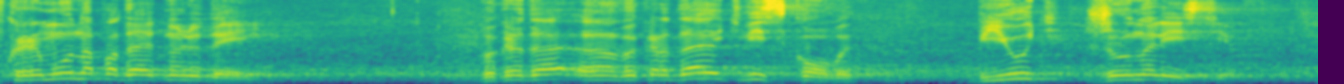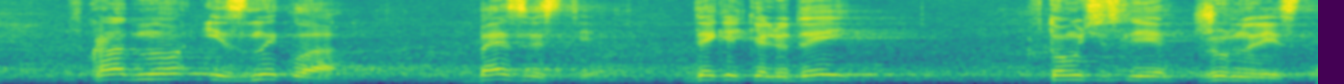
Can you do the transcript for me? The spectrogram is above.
В Криму нападають на людей, е, викрадають військових, б'ють журналістів. Вкрадено і зникло безвісті декілька людей, в тому числі журналісти.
